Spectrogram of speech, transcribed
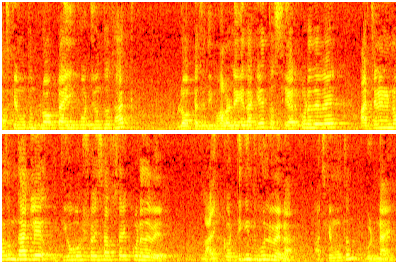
আজকের মতন ব্লগটা এই পর্যন্ত থাক। ব্লগটা যদি ভালো লেগে থাকে তো শেয়ার করে দেবে। আর চ্যানেলে নতুন থাকলে অতি অবশ্যই সাবস্ক্রাইব করে দেবে। লাইক করতে কিন্তু ভুলবে না। আজকের মতন গুড নাইট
